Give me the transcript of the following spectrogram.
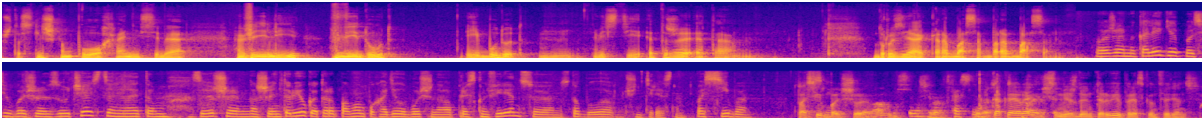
Что слишком плохо они себя вели, ведут и будут вести. Это же это друзья Карабаса-Барабаса. Уважаемые коллеги, спасибо большое за участие. На этом завершаем наше интервью, которое, по-моему, походило больше на пресс-конференцию. Но зато было очень интересно. Спасибо. Спасибо большое. Спасибо. Спасибо. А какая разница между интервью и пресс-конференцией?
